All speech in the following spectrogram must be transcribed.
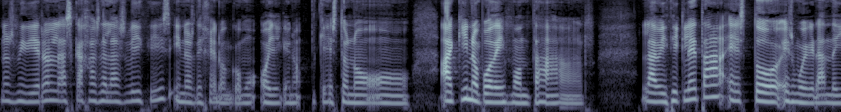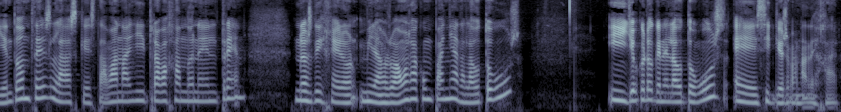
nos midieron las cajas de las bicis y nos dijeron como, oye, que no, que esto no, aquí no podéis montar la bicicleta, esto es muy grande. Y entonces las que estaban allí trabajando en el tren nos dijeron, mira, os vamos a acompañar al autobús y yo creo que en el autobús eh, sí que os van a dejar.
